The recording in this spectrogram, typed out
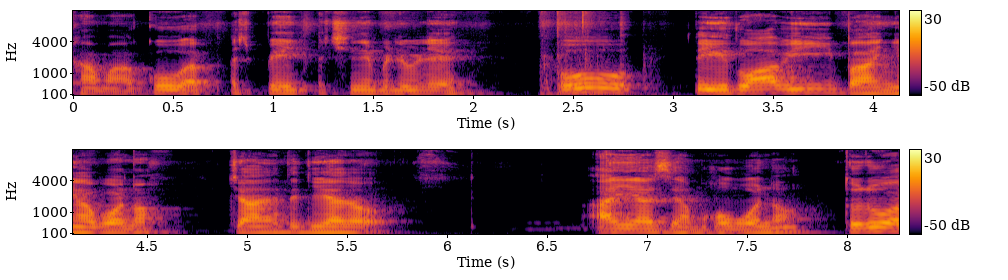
ခါမှာကိုယ့်အပေးအချင်းဘယ်လိုလဲဟိုးတည်သွားပြီဘာညာဗောနော်ကြားတဲ့တရားတော့အားရစရာမဟုတ်ဘောနော်တို့တို့က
